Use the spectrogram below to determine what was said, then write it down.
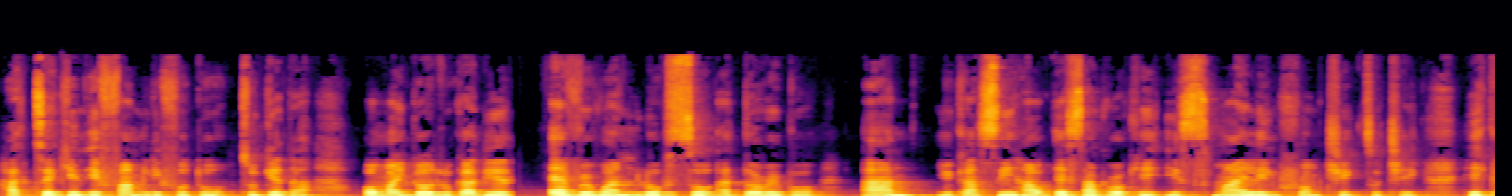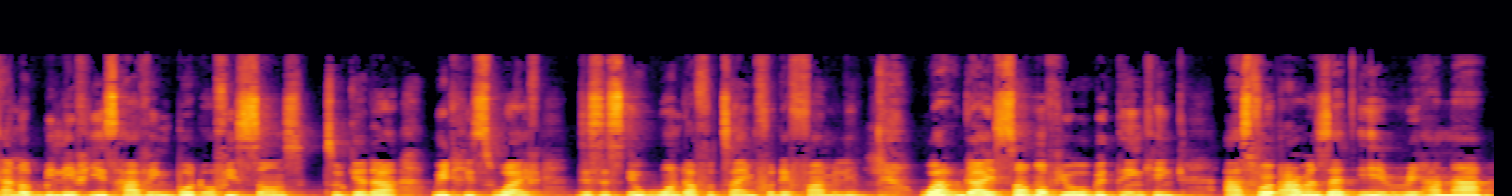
had taken a family photo together. Oh my god, look at it. Everyone looks so adorable. And you can see how ASAP Rocky is smiling from cheek to cheek. He cannot believe he is having both of his sons together with his wife. This is a wonderful time for the family. Well, guys, some of you will be thinking, as for RZA, Rihanna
